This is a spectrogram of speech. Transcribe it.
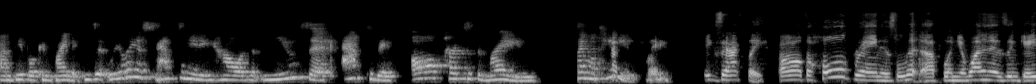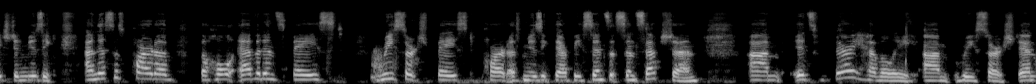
um, people can find it because it really is fascinating how the music activates all parts of the brain simultaneously. Exactly. All the whole brain is lit up when your one is engaged in music. And this is part of the whole evidence based, research based part of music therapy since its inception. Um, it's very heavily um, researched, and,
